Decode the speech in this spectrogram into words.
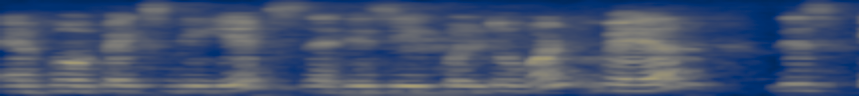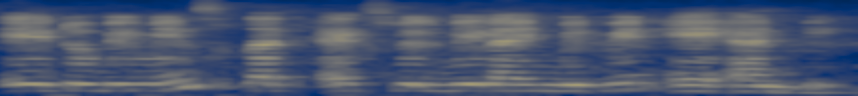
f of x dx that is equal to 1 where this a to b means that x will be lying between a and b.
